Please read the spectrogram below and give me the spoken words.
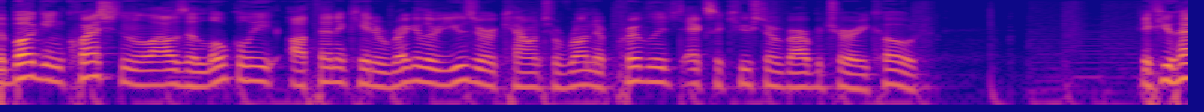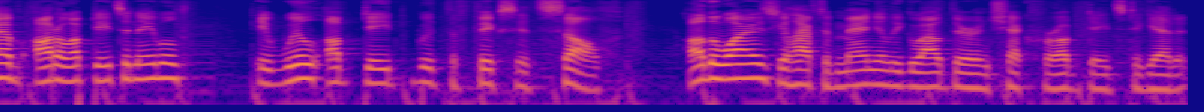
The bug in question allows a locally authenticated regular user account to run a privileged execution of arbitrary code. If you have auto updates enabled, it will update with the fix itself. Otherwise, you'll have to manually go out there and check for updates to get it.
